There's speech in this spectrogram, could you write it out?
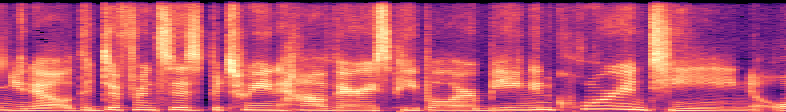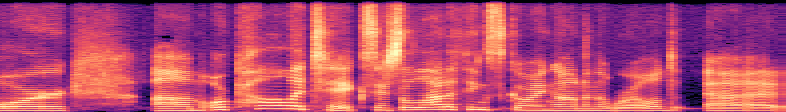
you know the differences between how various people are being in quarantine or um, or politics. There's a lot of things going on in the world uh,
